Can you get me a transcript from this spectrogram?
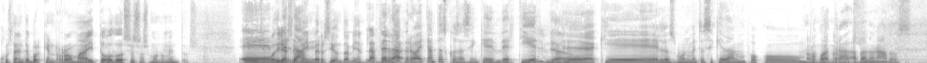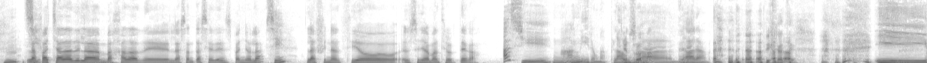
justamente porque en Roma hay todos esos monumentos. Eh, que podría ser una inversión también. La Verdad, pero hay tantas cosas en que invertir eh, que los monumentos se quedan un poco, un poco atra- Abandonados. abandonados. Mm, La sí. fachada de la embajada de la Santa Sede española ¿Sí? la financió el señor Amancio Ortega. Ah, sí. Ah, Mm. mira, un aplauso En Roma, a. Zara. Fíjate. y,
